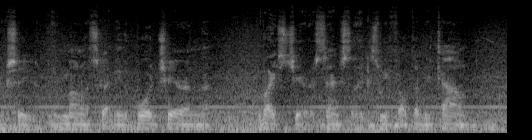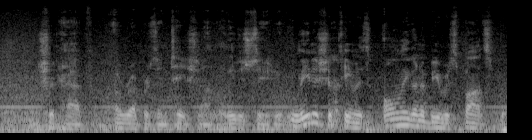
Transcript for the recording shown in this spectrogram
actually, Mount me the board chair and the vice chair essentially, because we felt every town should have a representation on the leadership. team. Leadership team is only gonna be responsible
